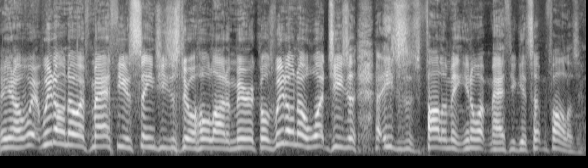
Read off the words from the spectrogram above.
You know, we, we, don't know if Matthew has seen Jesus do a whole lot of miracles. We don't know what Jesus, he says, Follow me. You know what? Matthew gets up and follows him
